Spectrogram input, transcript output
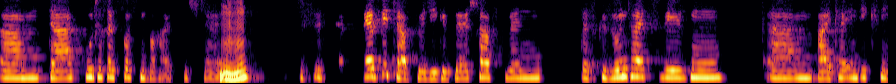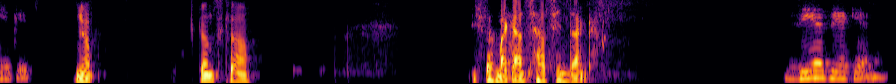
ähm, da gute Ressourcen bereitzustellen. Mhm. Das ist sehr bitter für die Gesellschaft, wenn das Gesundheitswesen ähm, weiter in die Knie geht. Ja, ganz klar. Ich sage mal ganz herzlichen Dank. Sehr, sehr gerne.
